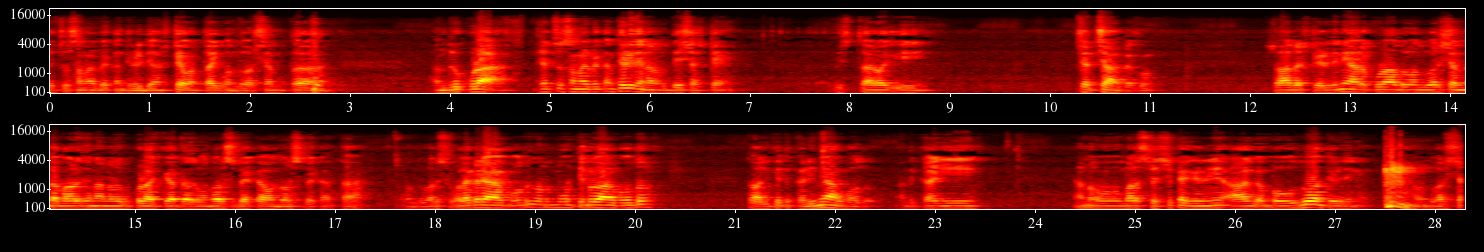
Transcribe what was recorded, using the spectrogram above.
ಹೆಚ್ಚು ಸಮಯ ಬೇಕಂತ ಹೇಳಿದ್ದೆ ಅಷ್ಟೇ ಹೊರತಾಗಿ ಒಂದು ವರ್ಷ ಅಂತ ಅಂದ್ರೂ ಕೂಡ ಹೆಚ್ಚು ಸಮಯ ಬೇಕಂತ ಹೇಳಿದೆ. ನನ್ನ ಉದ್ದೇಶ ಅಷ್ಟೇ. ವಿಸ್ತಾರವಾಗಿ ಚರ್ಚೆ ಆಗಬೇಕು. ಸೊ, ಆದಷ್ಟು ಹೇಳಿದ್ದೀನಿ ಯಾರು ಕೂಡ ಅದು ಒಂದು ವರ್ಷ ಅಂತ ಬಹಳ ಜನ ನನಗೂ ಕೂಡ ಕೇಳ್ತಾ ಒಂದು ವರ್ಷ ಬೇಕಾ? ಒಂದು ವರ್ಷ ಬೇಕಂತ ಒಂದು ವರ್ಷ ಒಳಗಡೆ ಆಗ್ಬೋದು, ಒಂದು ಮೂರು ತಿಂಗಳು ಆಗ್ಬೋದು. ಅಥವಾ ಅದಕ್ಕಿಂತ ಕಡಿಮೆ ಆಗ್ಬೋದು. ಅದಕ್ಕಾಗಿ ನಾನು ಭಾಳ ಸ್ಪೆಸಿಫಿಕ್ ಆಗಿ ಆಗಬಹುದು ಅಂತ ಹೇಳಿದ್ದೀನಿ. ಒಂದು ವರ್ಷ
